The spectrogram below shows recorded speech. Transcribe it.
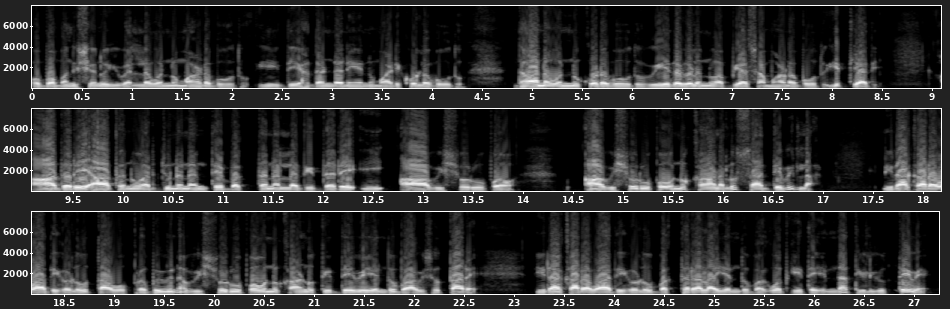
ಒಬ್ಬ ಮನುಷ್ಯನು ಇವೆಲ್ಲವನ್ನು ಮಾಡಬಹುದು, ಈ ದೇಹದಂಡನೆಯನ್ನು ಮಾಡಿಕೊಳ್ಳಬಹುದು, ದಾನವನ್ನು ಕೊಡಬಹುದು, ವೇದಗಳನ್ನು ಅಭ್ಯಾಸ ಮಾಡಬಹುದು ಇತ್ಯಾದಿ. ಆದರೆ ಆತನು ಅರ್ಜುನನಂತೆ ಭಕ್ತನಲ್ಲದಿದ್ದರೆ ಈ ಆ ವಿಶ್ವರೂಪ, ಆ ವಿಶ್ವರೂಪವನ್ನು ಕಾಣಲು ಸಾಧ್ಯವಿಲ್ಲ. ನಿರಾಕಾರವಾದಿಗಳು ತಾವು ಪ್ರಭುವಿನ ವಿಶ್ವರೂಪವನ್ನು ಕಾಣುತ್ತಿದ್ದೇವೆ ಎಂದು ಭಾವಿಸುತ್ತಾರೆ. ನಿರಾಕಾರವಾದಿಗಳು ಭಕ್ತರಲ್ಲ ಎಂದು ಭಗವದ್ಗೀತೆಯಿಂದ ತಿಳಿಯುತ್ತೇವೆ.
